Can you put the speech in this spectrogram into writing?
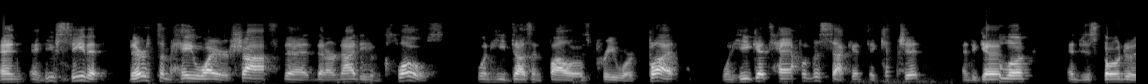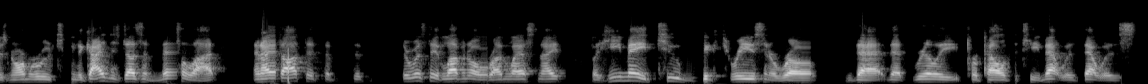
And, and you've seen it. There's some haywire shots that, that are not even close when he doesn't follow his pre work. But when he gets half of a second to catch it and to get a look and just go into his normal routine. The guy just doesn't miss a lot. And I thought that the, the there was the 11-0 run last night, but he made two big threes in a row that that really propelled the team. That was that was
